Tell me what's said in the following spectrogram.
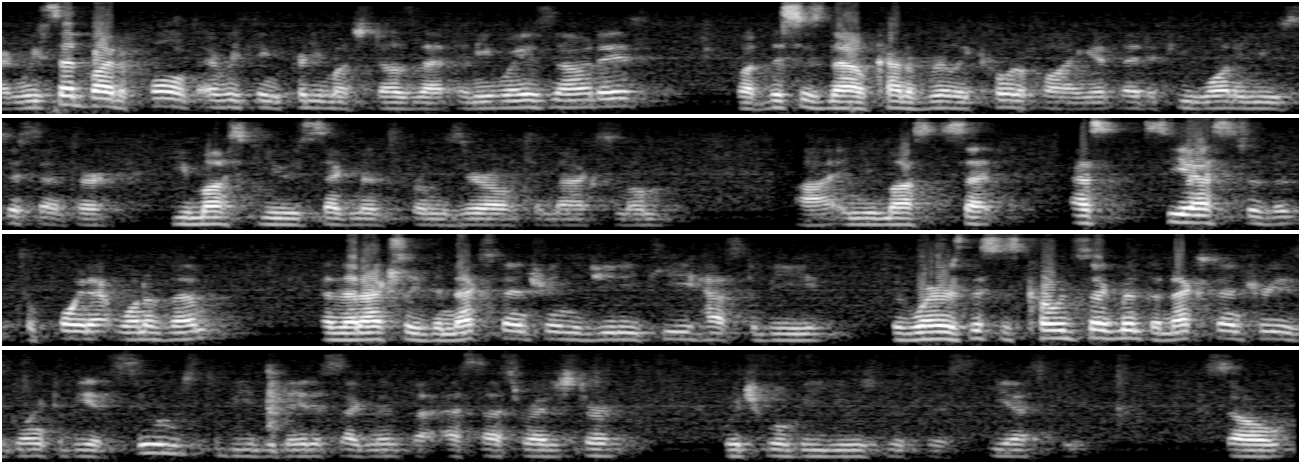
And we said by default, everything pretty much does that anyways nowadays. But this is now kind of really codifying it that if you want to use sysenter, you must use segments from zero to maximum uh, and you must set CS to, the, to point at one of them. And then actually the next entry in the GDT has to be, so whereas this is code segment, the next entry is going to be assumed to be the data segment, the SS register, which will be used with this ESP. So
